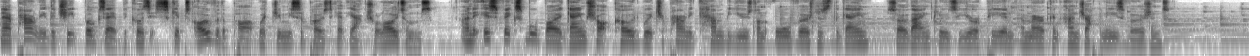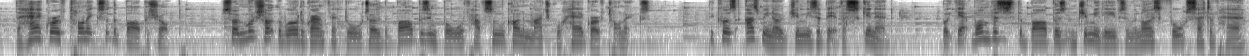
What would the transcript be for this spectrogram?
Now apparently the cheat bugs out because it skips over the part where Jimmy's supposed to get the actual items. And it is fixable by a GameShark code which apparently can be used on all versions of the game, so that includes the European, American and Japanese versions the hair growth tonics at the barbershop. So much like the world of Grand Theft Auto, the barbers in Bullworth have some kind of magical hair growth tonics. Because as we know, Jimmy's a bit of a skinhead, but yet one visits the barbers and Jimmy leaves with a nice full set of hair.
